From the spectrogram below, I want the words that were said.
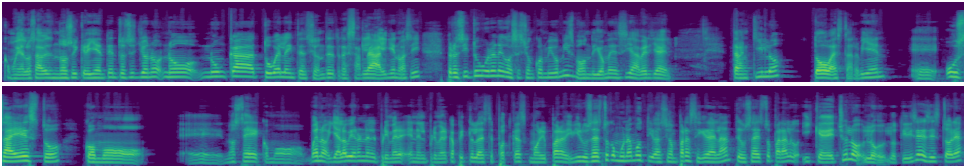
como ya lo sabes, no soy creyente, entonces yo no, no, nunca tuve la intención de rezarle a alguien o así, pero sí tuve una negociación conmigo mismo, donde yo me decía, a ver, Yael, tranquilo, todo va a estar bien, eh, usa esto como, eh, no sé, como, bueno, ya lo vieron en el, primer, en el primer capítulo de este podcast, Morir para Vivir, usa esto como una motivación para seguir adelante, usa esto para algo, y que de hecho lo, lo, lo utilicé esa historia,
